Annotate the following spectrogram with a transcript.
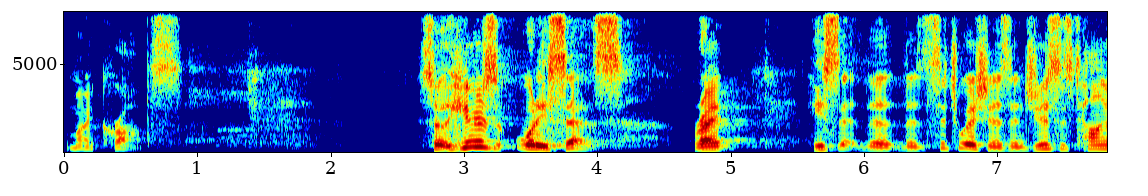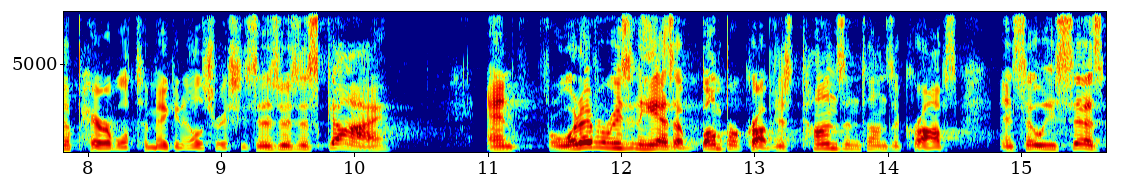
my crops. So here's what he says, right? He said the, the situation is, and Jesus is telling a parable to make an illustration. He says, There's this guy, and for whatever reason, he has a bumper crop, just tons and tons of crops. And so he says,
